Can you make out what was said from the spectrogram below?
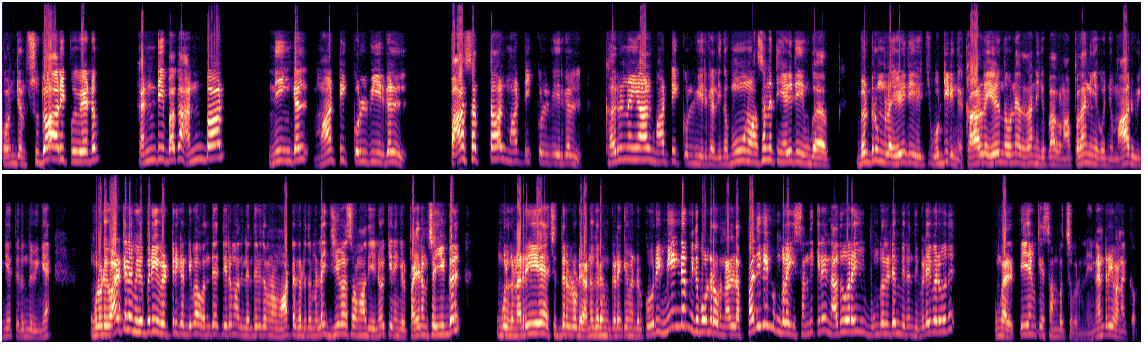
கொஞ்சம் சுதாரிப்பு வேண்டும். கண்டிப்பாக அன்பால் நீங்கள் மாட்டிக்கொள்வீர்கள். பாசத்தால் மாட்டிக்கொள்வீர்கள் கருணையால் மாட்டிக்கொள்வீர்கள். இந்த மூணு வசனத்தையும் எழுதி உங்க பெட்ரூம்ல எழுதி வச்சு ஒட்டிடுங்க. காலைல எழுந்த உடனே அதை தான் நீங்க பார்க்கணும். அப்பதான் நீங்க கொஞ்சம் மாறுவீங்க திருந்துவீங்க. உங்களுடைய வாழ்க்கையில மிகப்பெரிய வெற்றி கண்டிப்பா வந்தே தீரும் அதில் எந்த விதமான மாற்ற கருத்தும் இல்லை. ஜீவ சமாதியை நோக்கி நீங்கள் பயணம் செய்யுங்கள். உங்களுக்கு நிறைய சித்தர்களுடைய அனுகிரகம் கிடைக்கும் என்று கூறி மீண்டும் இது போன்ற ஒரு நல்ல பதிவில் உங்களை சந்திக்கிறேன். அதுவரை உங்களிடம் இருந்து விடைபெறுவது உங்கள் P M K Sampath Subramanian. நன்றி வணக்கம்.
